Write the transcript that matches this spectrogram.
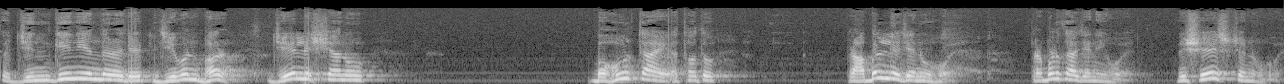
તો જિંદગીની અંદર જીવનભર જે લેશ્યાનું બહુળતાએ અથવા તો પ્રાબલ્ય જેનું હોય, પ્રબળતા જેની હોય, વિશેષ જેનું હોય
